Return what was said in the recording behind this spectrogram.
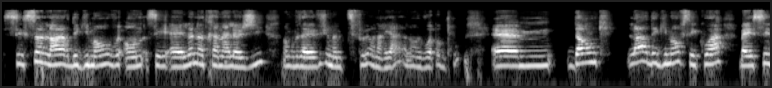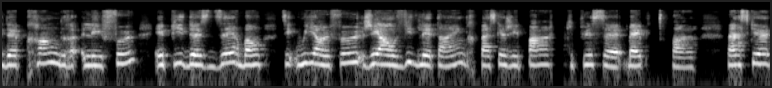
c'est ça l'heure des guimauves. C'est là notre analogie. Donc, vous avez vu, j'ai un petit feu en arrière, on ne le voit pas beaucoup. Euh, donc, l'heure des guimauves, c'est quoi? Ben, c'est de prendre les feux et puis de se dire, bon, oui, il y a un feu, j'ai envie de l'éteindre parce que j'ai peur qu'il puisse, euh, ben, peur, parce que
